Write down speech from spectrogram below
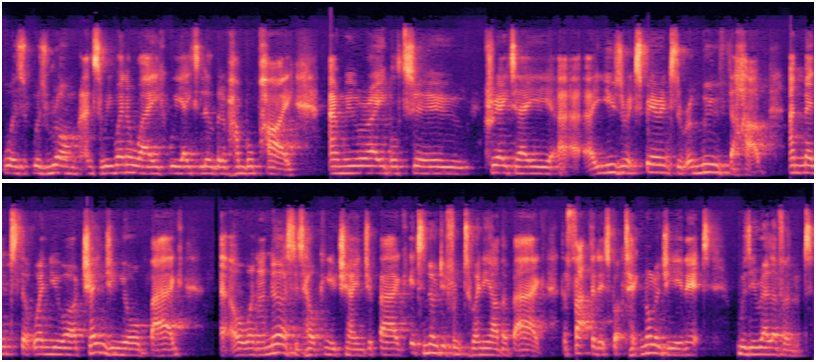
was was wrong. And so we went away, we ate a little bit of humble pie, and we were able to create a, a, user experience that removed the hub and meant that when you are changing your bag, or when a nurse is helping you change a bag, it's no different to any other bag. The fact that it's got technology in it was irrelevant.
